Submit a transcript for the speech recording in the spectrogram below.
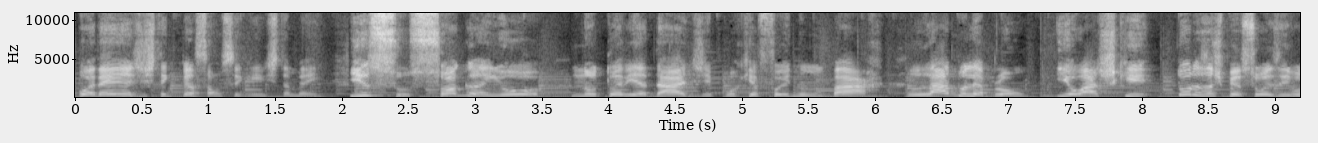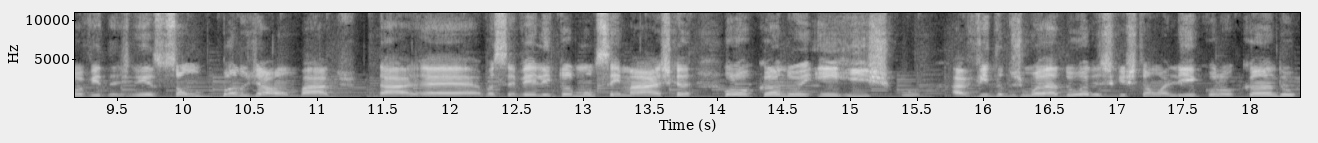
Porém, a gente tem que pensar o seguinte também. Isso isso só ganhou notoriedade porque foi num bar lá do Leblon. E eu acho que todas as pessoas envolvidas nisso são um bando de arrombados, tá? É, você vê ali todo mundo sem máscara, colocando em risco a vida dos moradores que estão ali, colocando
